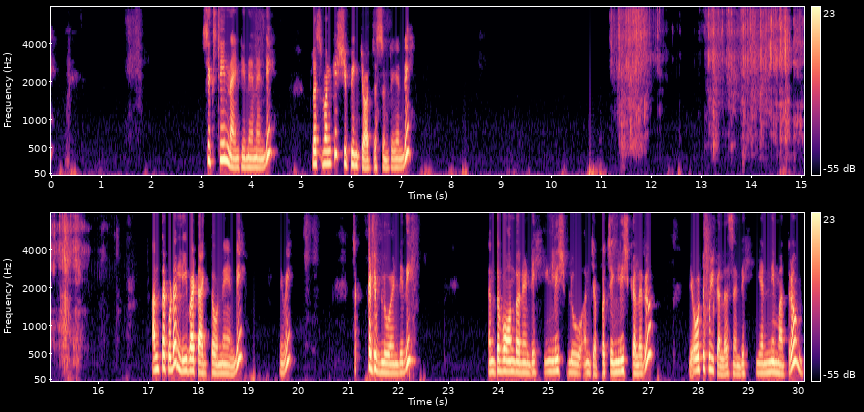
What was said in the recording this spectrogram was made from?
సిక్స్టీన్ నైంటీ నేనండి అండి. ప్లస్ మనకి షిప్పింగ్ చార్జెస్ ఉంటాయండి. అంతా కూడా లీవా ట్యాగ్తో ఉన్నాయండి. ఇవి చక్కటి బ్లూ అండి ఇది. ఎంత బాగుందోనండి. ఇంగ్లీష్ బ్లూ అని చెప్పొచ్చు. English colour. బ్యూటిఫుల్ కలర్స్ అండి. ఇవన్నీ మాత్రం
